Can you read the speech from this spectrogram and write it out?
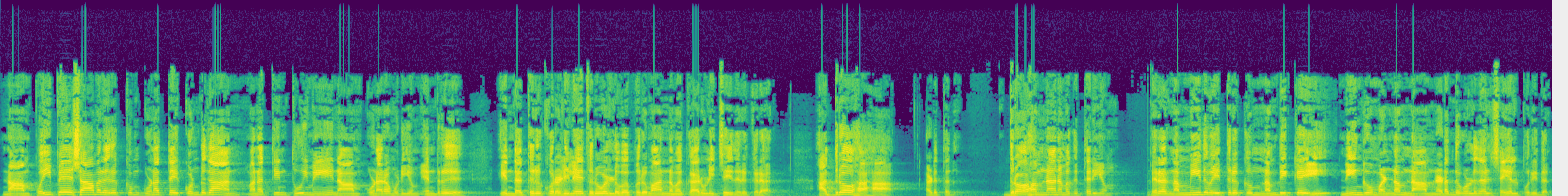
நாம் பொய் பேசாமல் இருக்கும் குணத்தை கொண்டுதான் மனத்தின் தூய்மையை நாம் உணர முடியும் என்று இந்த திருக்குறளிலே திருவள்ளுவ பெருமான் நமக்கு அருளி செய்திருக்கிறார். அத்ரோஹா அடுத்தது. துரோகம்னா நமக்கு தெரியும். பிறர் நம் மீது வைத்திருக்கும் நம்பிக்கை நீங்கும் வண்ணம் நாம் நடந்து கொள்ளுதல் செயல் புரிதல்.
